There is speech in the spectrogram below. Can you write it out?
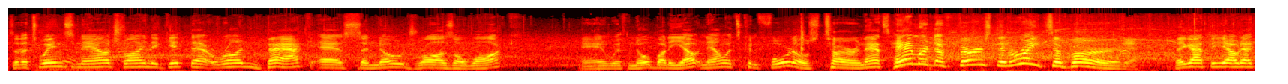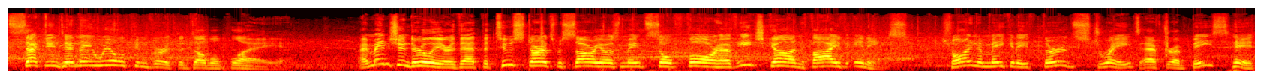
So the Twins now trying to get that run back as Sano draws a walk. And with nobody out, now it's Conforto's turn. That's hammered to first and right to Bird. They got the out at second, and they will convert the double play. I mentioned earlier that the two starts Rosario has made so far have each gone five innings trying to make it a third straight after a base hit.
